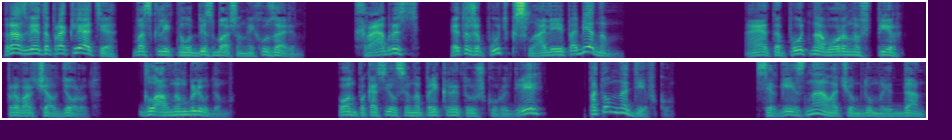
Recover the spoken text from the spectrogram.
Разве это проклятие? — воскликнул безбашенный Хузарин. — Храбрость — это же путь к славе и победам. — А это путь на воронов пир, — проворчал Дерут. — Главным блюдом. Он покосился на прикрытую шкурой дверь, потом на девку. Сергей знал, о чем думает Дан.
